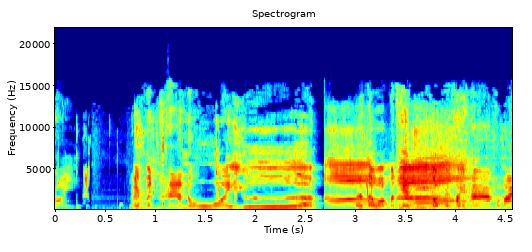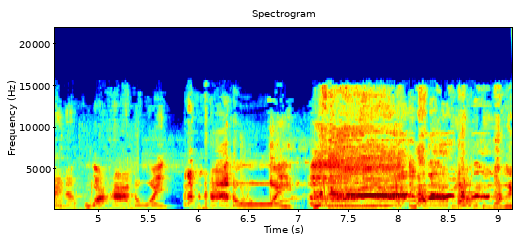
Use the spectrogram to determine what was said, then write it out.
หน่อยไอ้มันฮาน้อยเออแล้วแต่ว่าประเทศนี้ก็ไม่ค่อยฮาเท่าไหร่นะเพราะว่าฮาน้อยนนั้นมันฮาน้อยเออเต็มหน้าเมียไปเลย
